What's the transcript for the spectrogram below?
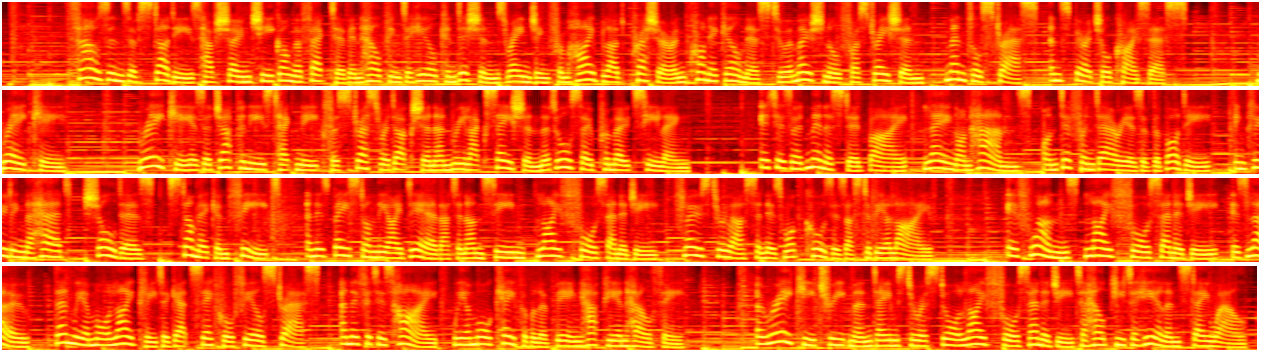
Thousands of studies have shown Qigong effective in helping to heal conditions ranging from high blood pressure and chronic illness to emotional frustration, mental stress, and spiritual crisis. Reiki Reiki is a Japanese technique for stress reduction and relaxation that also promotes healing. It is administered by laying on hands on different areas of the body, including the head, shoulders, stomach and feet, and is based on the idea that an unseen, life force energy flows through us and is what causes us to be alive. If one's life force energy is low, then we are more likely to get sick or feel stress, and if it is high, we are more capable of being happy and healthy. A Reiki treatment aims to restore life force energy to help you to heal and stay well.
